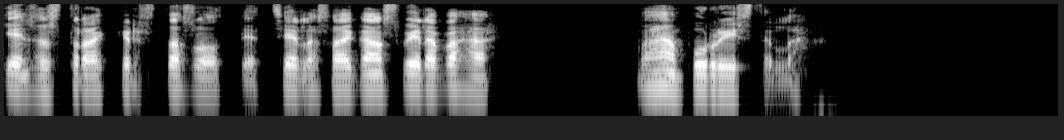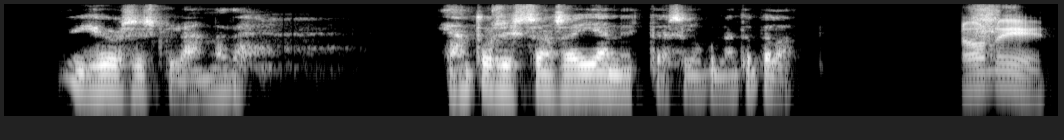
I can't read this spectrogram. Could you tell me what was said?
Kansas Strikers tasoitti, että siellä sai myös vielä vähän, vähän puristella. Joo, siis kyllähän näitä ihan tosissaan sai jännittää silloin, kun näitä pelattiin. No niin,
